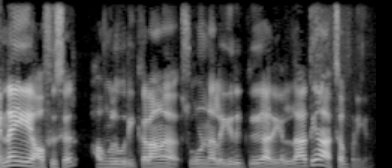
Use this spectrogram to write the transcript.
என்ஐஏ ஆஃபீஸர் அவங்களுக்கு ஒரு இக்கலான சூழ்நிலை இருக்குது அதை எல்லாத்தையும் நான் அக்செப்ட் பண்ணிக்கிறேன்.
